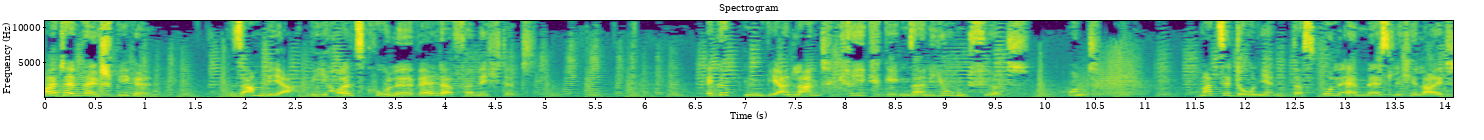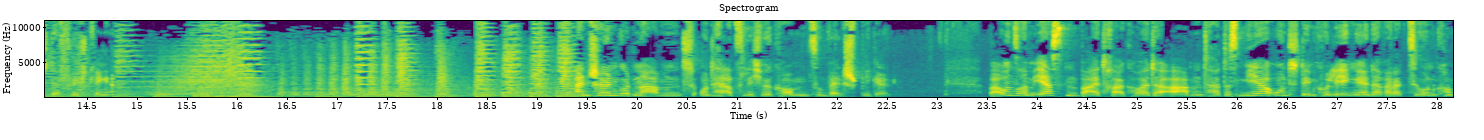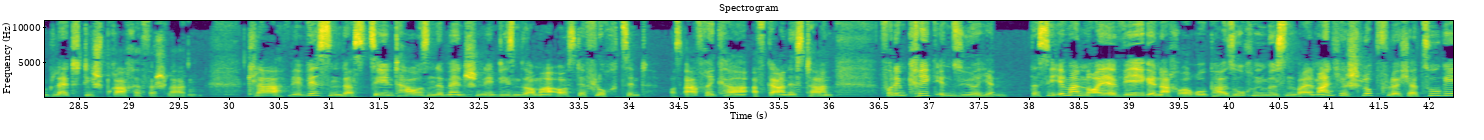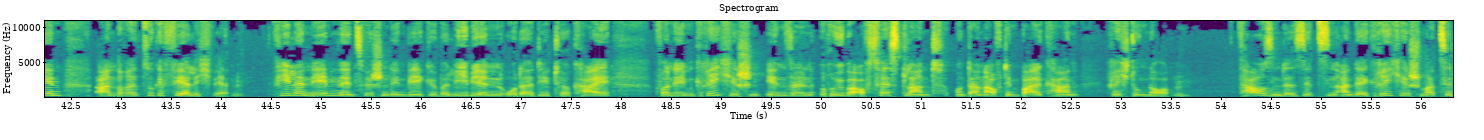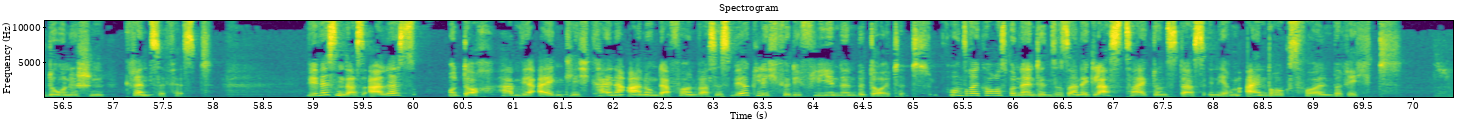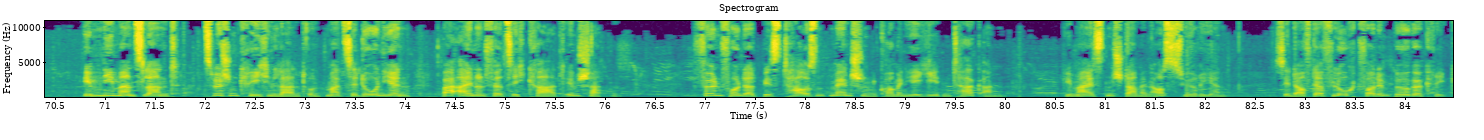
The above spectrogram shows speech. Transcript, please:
Heute im Weltspiegel. Sambia, wie Holzkohle Wälder vernichtet. Ägypten, wie ein Land Krieg gegen seine Jugend führt. Und Mazedonien, das unermessliche Leid der Flüchtlinge. Einen schönen guten Abend und herzlich willkommen zum Weltspiegel. Bei unserem ersten Beitrag heute Abend hat es mir und den Kollegen in der Redaktion komplett die Sprache verschlagen. Klar, wir wissen, dass Zehntausende Menschen in diesem Sommer aus der Flucht sind. Aus Afrika, Afghanistan, vor dem Krieg in Syrien. Dass sie immer neue Wege nach Europa suchen müssen, weil manche Schlupflöcher zugehen, andere zu gefährlich werden. Viele nehmen inzwischen den Weg über Libyen oder die Türkei, von den griechischen Inseln rüber aufs Festland und dann auf dem Balkan Richtung Norden. Tausende sitzen an der griechisch-mazedonischen Grenze fest. Wir wissen das alles und doch haben wir eigentlich keine Ahnung davon, was es wirklich für die Fliehenden bedeutet. Unsere Korrespondentin Susanne Glass zeigt uns das in ihrem eindrucksvollen Bericht. Im Niemandsland zwischen Griechenland und Mazedonien bei 41 Grad im Schatten. 500 bis 1000 Menschen kommen hier jeden Tag an. Die meisten stammen aus Syrien sind auf der Flucht vor dem Bürgerkrieg.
